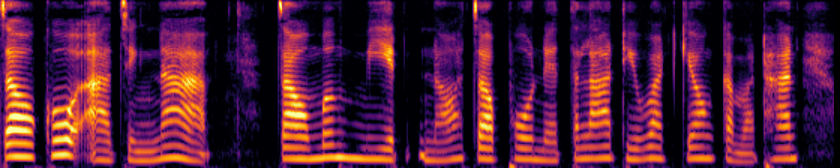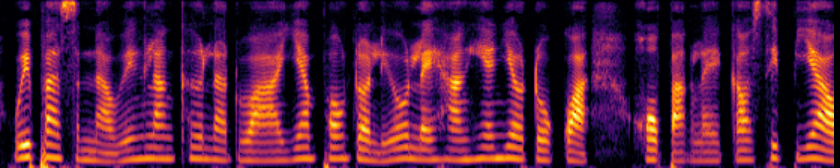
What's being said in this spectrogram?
เจ้าโคอาจิงหน้า เจ้าเมืองมีดเนาะเจ้าโพเนตลาที่วัดเกี้ยงกรรมฐาน วิปัสสนาเว้งลังคือลัดวาย่ำพ้องต่อเหลียวไหลหางเฮียนยาวโตกว่าโหปากไหล90ยาว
